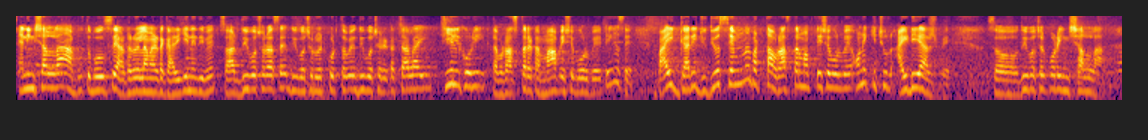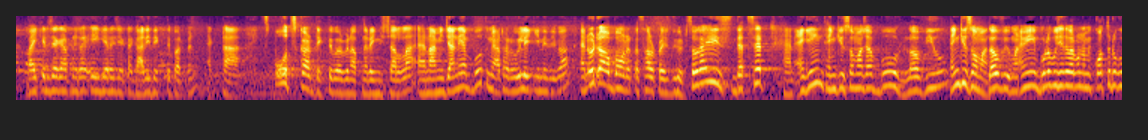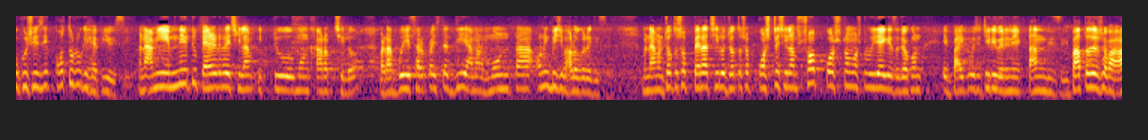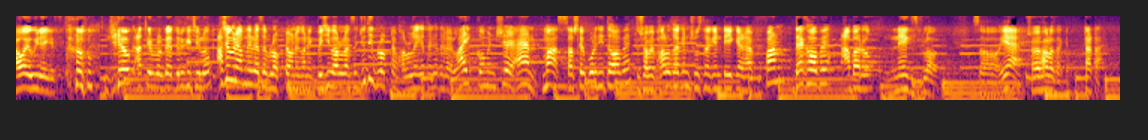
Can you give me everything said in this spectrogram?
অ্যান্ড ইনশাল্লাহ আবু তো বলছে, আঠারো এলাম একটা গাড়ি কিনে দিবে। স্যার আর দুই বছর আছে, দুই বছর ওয়েট করতে হবে, দুই বছর এটা চালাই চিল করি, তারপর রাস্তার একটা মাপ এসে পড়বে, ঠিক আছে? বাইক গাড়ি যদিও সেম না বাট তাও রাস্তার মাপটা এসে পড়বে, অনেক কিছুর আইডিয়া আসবে। সো দুই বছর পরে ইনশাল্লাহ বাইকের জায়গায় আপনারা এই গ্যারেজে একটা গাড়ি দেখতে পারবেন। একটা স্পোর্টস কার দেখতে পারবেন আপনারা ইনশাল্লাহ অ্যান্ড আমি জানি, আব্বু, তুমি আঠারো হইলেই কিনে দিবা। অ্যান্ড ওটা আব্বু আমার একটা সারপ্রাইজ দিবে so guys that's it and again thank you so much আব্বু। Love you thank you so much love you মানে আমি বলে বুঝতে পারব না, আমি কতটুকু খুশি হয়েছি, কতটুকু হ্যাপি হয়েছি। মানে আমি এমনি একটু প্যারেডে ছিলাম, একটু মন খারাপ ছিল। বাট আব্বু এই সারপ্রাইজটা দিয়ে আমার মনটা অনেক বেশি ভালো করে দিছে। মানে আমার যত সব প্যারা ছিল, যত সব কষ্টে ছিলাম, সব কষ্ট মষ্ট উড়ে গেছে যখন এই বাইক বসে চিড়ি বেড়ে নিয়ে টান দিছি। বাতাসের সব হাওয়ায় উড়ে গেছে। যাই হোক, আজকের ব্লগটা এতটুকু ছিল। আশা করি আপনার কাছে ব্লগটা অনেক অনেক বেশি ভালো লাগছে। যদি ব্লগটা ভালো লেগে থাকে, তাহলে like comment share and must subscribe করে দিতে হবে। তো সবাই ভালো থাকেন, সুস্থ থাকেন টেক কেয়ার হ্যাভ ফান দেখা হবে আবারও নেক্সট ব্লগ সো ইয়া সবাই ভালো থাকেন। টাটা।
